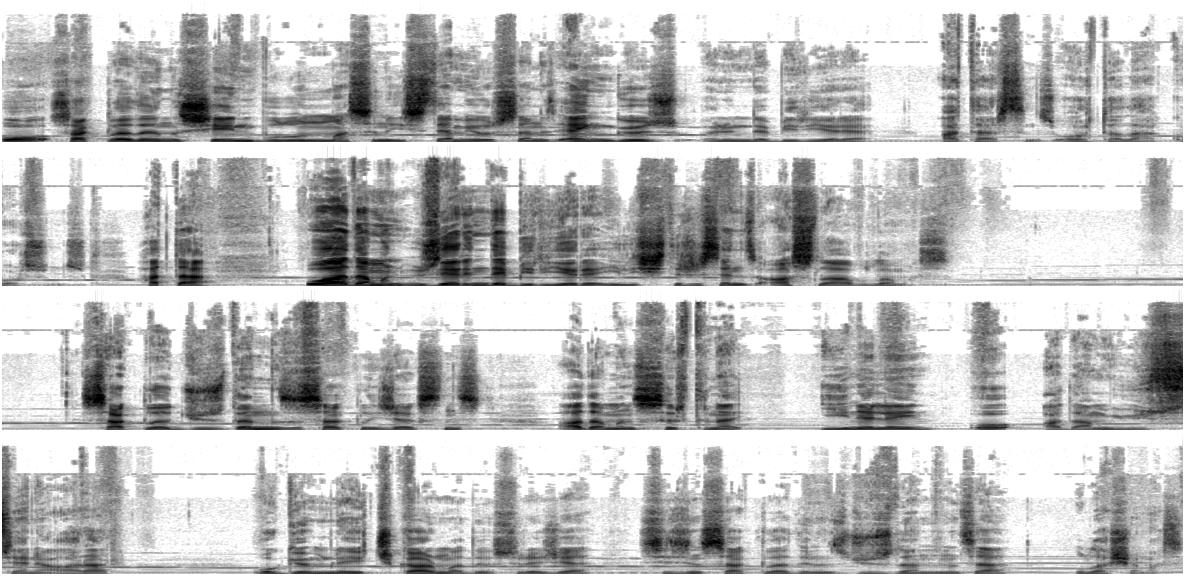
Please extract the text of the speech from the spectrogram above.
o sakladığınız şeyin bulunmasını istemiyorsanız en göz önünde bir yere atarsınız, ortalığa korsunuz. Hatta o adamın üzerinde bir yere iliştirirseniz asla bulamaz. Sakla cüzdanınızı saklayacaksınız. Adamın sırtına iğneleyin. O adam 100 sene arar. O gömleği çıkarmadığı sürece sizin sakladığınız cüzdanınıza ulaşamaz.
